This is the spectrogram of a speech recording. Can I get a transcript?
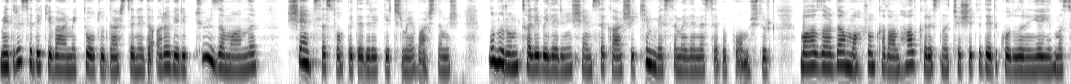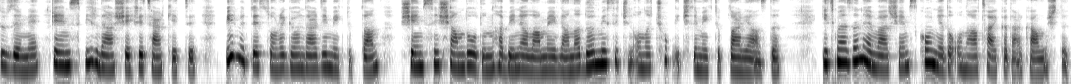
medresedeki vermekte olduğu derslerine de ara verip tüm zamanını Şems'le sohbet ederek geçirmeye başlamış. Bu durum talebelerin Şems'e karşı kim beslemelerine sebep olmuştur. Vaazlardan mahrum kalan halk arasında çeşitli dedikoduların yayılması üzerine Şems birden şehri terk etti. Bir müddet sonra gönderdiği mektuptan Şems'in Şam'da olduğunu haberini alan Mevlana dönmesi için ona çok içli mektuplar yazdı. Gitmezden evvel Şems Konya'da 16 ay kadar kalmıştı.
